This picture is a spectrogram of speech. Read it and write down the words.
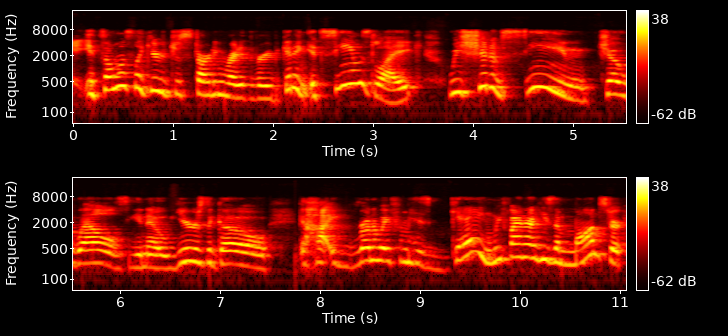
it's almost like you're just starting right at the very beginning. It seems like we should have seen Joe Wells, you know, years ago, run away from his gang. We find out he's a mobster.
